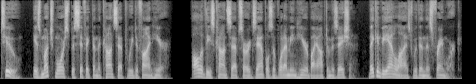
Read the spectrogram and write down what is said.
too, is much more specific than the concept we define here. All of these concepts are examples of what I mean here by optimization. They can be analyzed within this framework.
